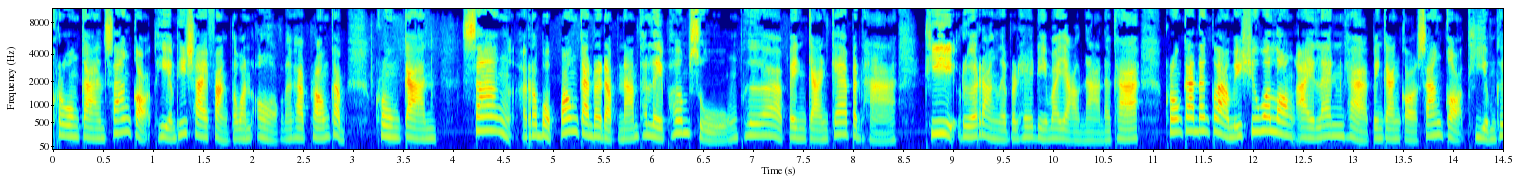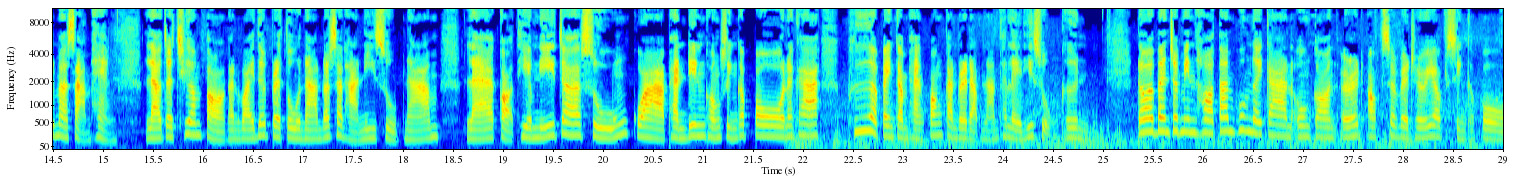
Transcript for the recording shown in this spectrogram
โครงการสร้างเกาะเทียมที่ชายฝั่งตะวันออกนะคะพร้อมกับโครงการสร้างระบบป้องกันระดับน้ำทะเลเพิ่มสูง เพื่อเป็นการแก้ปัญหาที่เรื้อรังในประเทศนี้มายาวนานนะคะ โครงการดังกล่าวมีชื่อว่า Long Island ค่ะเป็นการก่อสร้างเกาะเทียมขึ้นมา 3 แห่ง แล้วจะเชื่อมต่อกันไว้ด้วยประตูน้ำและสถานีสูบน้ำและเกาะเทียมนี้จะสูงกว่าแผ่นดินของสิงคโปร์นะคะ เพื่อเป็นกำแพงป้องกันระดับน้ำทะเลที่สูงขึ้น โดยเบนจามินฮอตตันผู้อำนวยการองค์กร Earth Observatory of Singapore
